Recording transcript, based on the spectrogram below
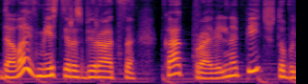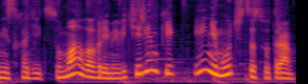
Давай вместе разбираться, как правильно пить, чтобы не сходить с ума во время вечеринки и не мучиться с утра.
